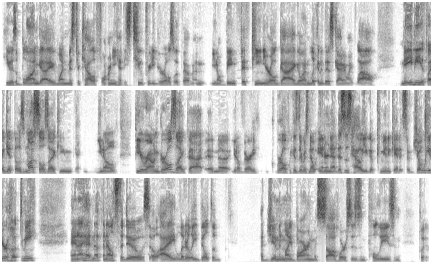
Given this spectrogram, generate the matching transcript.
He was a blonde guy, won Mr. California. He had these two pretty girls with him. And, you know, being 15 year old guy going, looking at this guy, I'm like, wow, maybe if I get those muscles, I can, you know, be around girls like that. And, uh, you know, very rural because there was no internet. This is how you got communicated. So Joe Weider hooked me and I had nothing else to do. So I literally built a, a gym in my barn with sawhorses and pulleys and put,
